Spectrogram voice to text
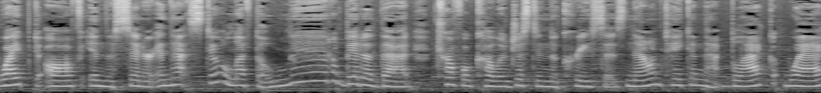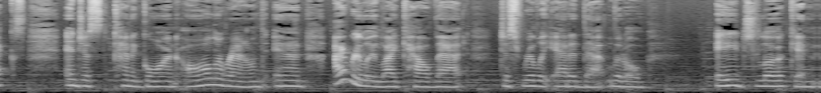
wiped off in the center and that still left a little bit of that truffle color just in the creases. Now I'm taking that black wax and just kind of going all around and I really like how that just really added that little age look and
